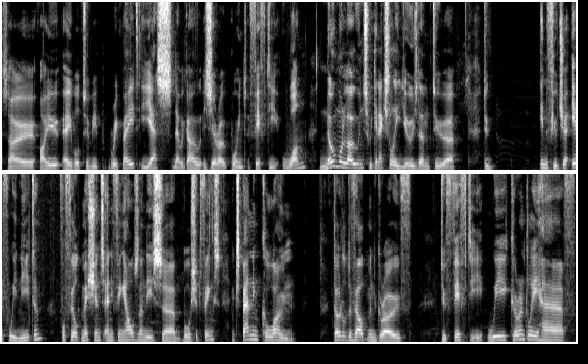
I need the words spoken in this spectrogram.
So, are you able to be repaid? Yes, there we go, 0 0.51. No more loans, we can actually use them to, uh, to in the future, if we need them. Fulfilled missions, anything else than these uh, bullshit things. Expanding Cologne. Total development growth to 50. We currently have...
